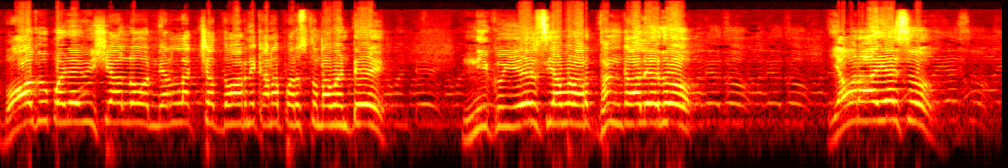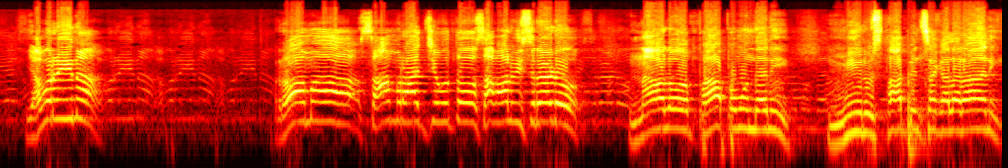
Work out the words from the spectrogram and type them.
బాగుపడే విషయాల్లో నిర్లక్ష్య ధోరణి కనపరుస్తున్నావంటే నీకు ఏసు ఎవరు అర్థం కాలేదు? ఎవరా యేసు? ఎవరైనా రోమ సామ్రాజ్యముతో సవాలు విసిరాడు. నాలో పాపముందని మీరు స్థాపించగలరా అని.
